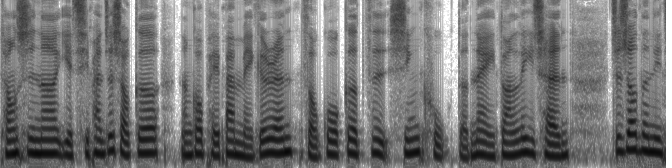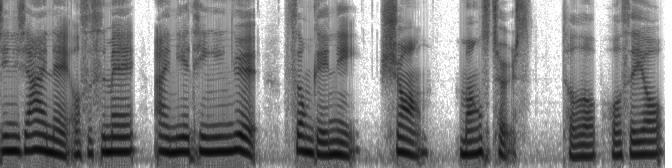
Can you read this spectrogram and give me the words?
同时呢，也期盼这首歌能够陪伴每个人走过各自辛苦的那一段历程。这周的你叽你叽爱内，おすすめ，爱捏听音乐， 送给你，Sean Monsters，特洛波塞哟。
